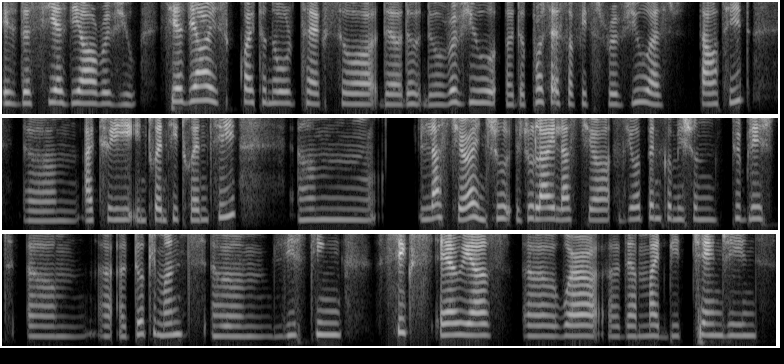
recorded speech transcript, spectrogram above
is the CSDR review. CSDR is quite an old text, so the the, the review, uh, the process of its review has started um, actually in 2020. Um, last year, in Ju July last year, the European Commission published um, a, a, document um, listing six areas uh, where uh, there might be changes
